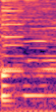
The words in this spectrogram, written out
Bye.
